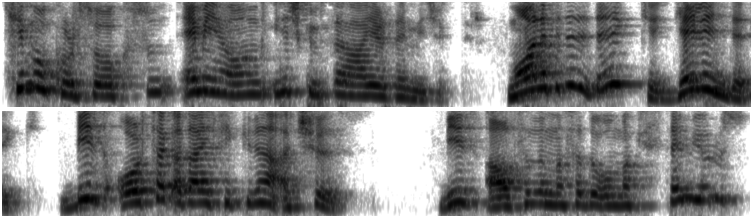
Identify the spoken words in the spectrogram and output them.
kim okursa okusun emin olun hiç kimse hayır demeyecektir. Muhalefete de dedik ki gelin dedik. Biz ortak aday fikrine açığız. Biz altılı masada olmak istemiyoruz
